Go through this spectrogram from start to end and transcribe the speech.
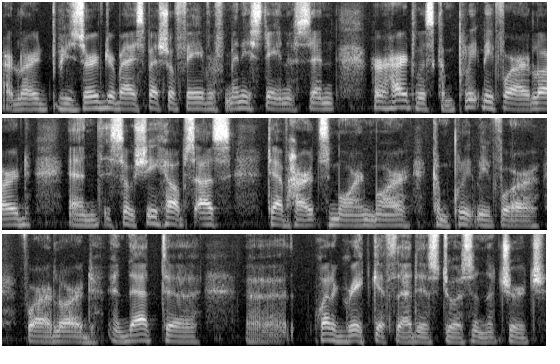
Our Lord preserved her by a special favor from any stain of sin. Her heart was completely for our Lord. And so she helps us to have hearts more and more completely for, for our Lord. And that, uh, uh, what a great gift that is to us in the church.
